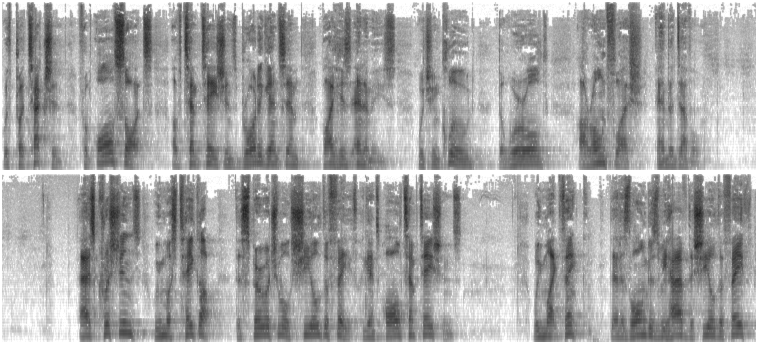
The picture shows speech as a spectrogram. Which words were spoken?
with protection from all sorts of temptations brought against him by his enemies, which include the world, our own flesh, and the devil. As Christians, we must take up the spiritual shield of faith against all temptations. We might think that as long as we have the shield of faith,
